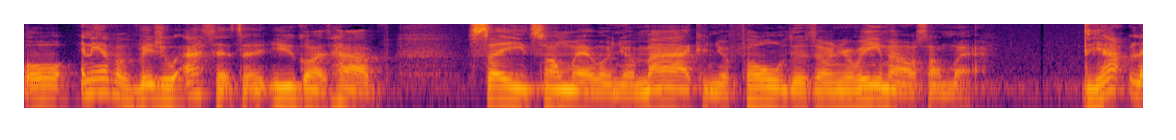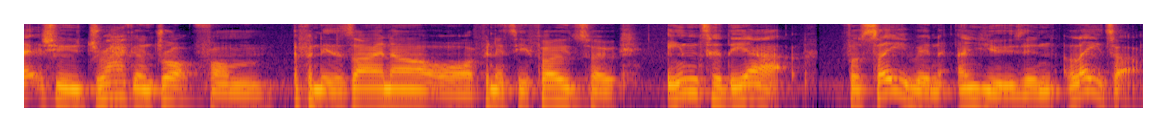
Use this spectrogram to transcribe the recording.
or any other visual assets that you guys have saved somewhere on your Mac, in your folders, or on your email somewhere the app lets you drag and drop from Affinity Designer or Affinity Photo into the app for saving and using later.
